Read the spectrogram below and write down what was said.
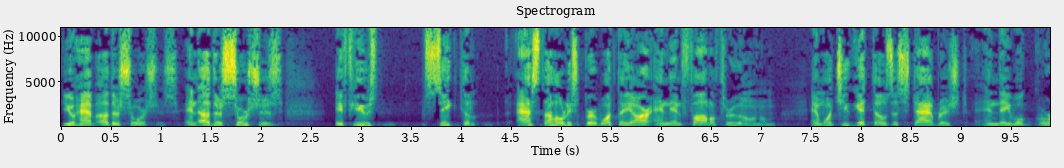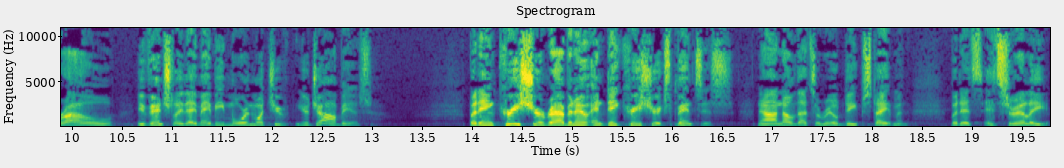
You'll have other sources. And other sources, if you seek the, ask the Holy Spirit what they are and then follow through on them. And once you get those established and they will grow, eventually they may be more than what you, your job is. But increase your revenue and decrease your expenses. Now, I know that's a real deep statement, but it's, it's really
